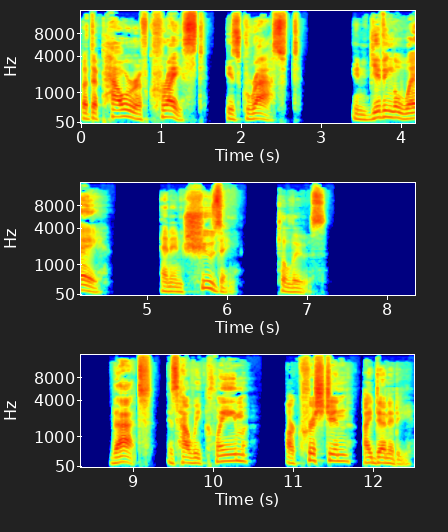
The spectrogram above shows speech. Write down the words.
But the power of Christ is grasped in giving away and in choosing to lose. That is how we claim our Christian identity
